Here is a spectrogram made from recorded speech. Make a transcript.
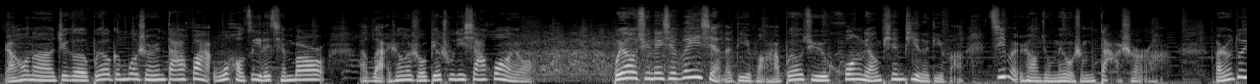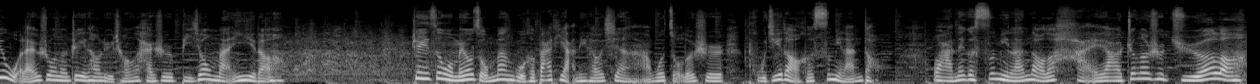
然后呢，这个不要跟陌生人搭话，捂好自己的钱包啊。晚上的时候别出去瞎晃悠，不要去那些危险的地方啊，不要去荒凉偏僻的地方，基本上就没有什么大事儿哈。反正对于我来说呢，这一趟旅程还是比较满意的。这一次我没有走曼谷和芭提雅那条线啊，我走的是普吉岛和斯米兰岛。哇，那个斯米兰岛的海呀，真的是绝了，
